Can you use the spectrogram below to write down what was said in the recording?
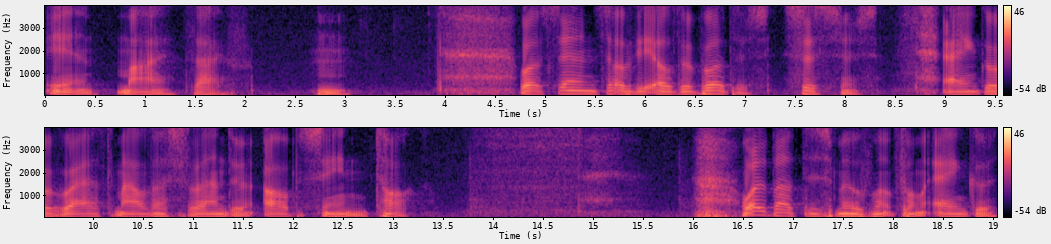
in my life. Hmm. Well, sins of the elder brothers, sisters, anger, wrath, malice, slander, obscene talk. What about this movement from anger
